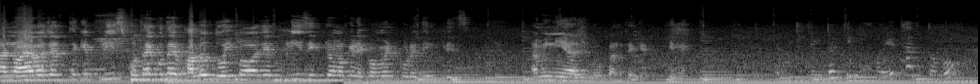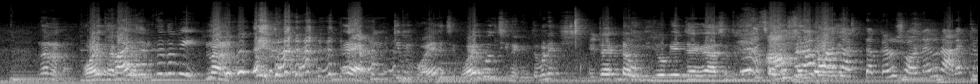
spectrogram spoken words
আর নয়াবাজার থেকে প্লিজ কোথায় কোথায় ভালো দই পাওয়া যায় প্লিজ একটু আমাকে রেকমেন্ড করে দিন প্লিজ আমি নিয়ে আসব ওখান থেকে কিনে। থাকতো গো না না না ভয়। থাকতে তুমি না না। এখন কি আমি ভয় আছি? ভয় বলছি না কিন্তু মানে এটা একটা অভিযোগের জায়গা আছে তো সেটা আমরা ভয় থাকতাম কারণ স্বর্ণায়ুর আরেকটা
